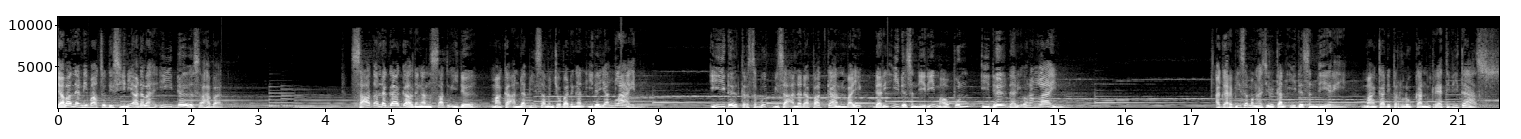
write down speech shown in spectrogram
Jalan yang dimaksud di sini adalah ide, sahabat. Saat Anda gagal dengan satu ide, maka Anda bisa mencoba dengan ide yang lain. Ide tersebut bisa Anda dapatkan baik dari ide sendiri maupun ide dari orang lain. Agar bisa menghasilkan ide sendiri, maka diperlukan kreativitas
